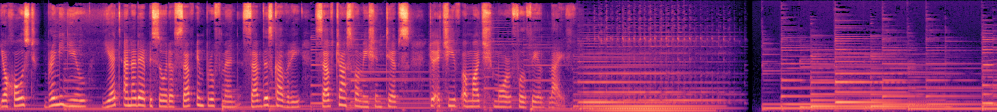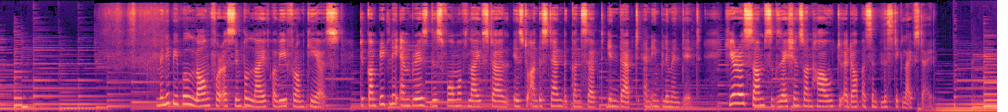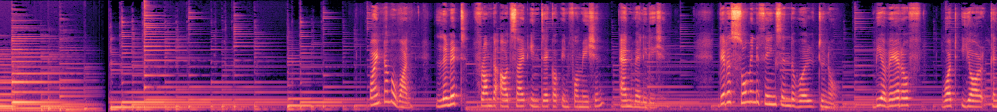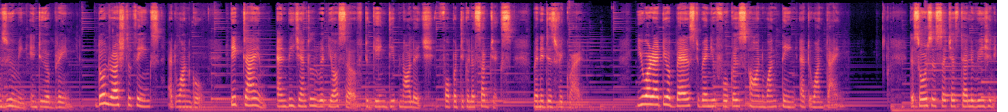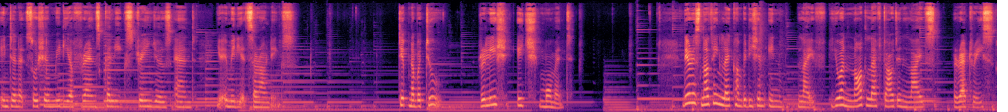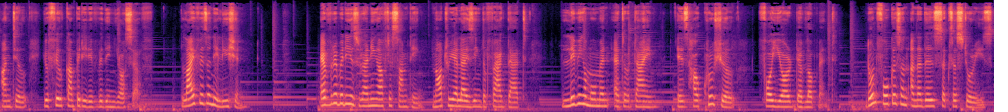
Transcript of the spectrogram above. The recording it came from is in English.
your host, bringing you yet another episode of self improvement, self discovery, self transformation tips to achieve a much more fulfilled life. Many people long for a simple life away from chaos. To completely embrace this form of lifestyle is to understand the concept in depth and implement it. Here are some suggestions on how to adopt a simplistic lifestyle. Point number one limit from the outside intake of information and validation. There are so many things in the world to know. Be aware of what you're consuming into your brain. Don't rush to things at one go. Take time and be gentle with yourself to gain deep knowledge for particular subjects when it is required. You are at your best when you focus on one thing at one time. Sources such as television, internet, social media, friends, colleagues, strangers, and your immediate surroundings. Tip number two relish each moment. There is nothing like competition in life. You are not left out in life's rat race until you feel competitive within yourself. Life is an illusion. Everybody is running after something, not realizing the fact that living a moment at a time is how crucial for your development. Don't focus on another's success stories.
